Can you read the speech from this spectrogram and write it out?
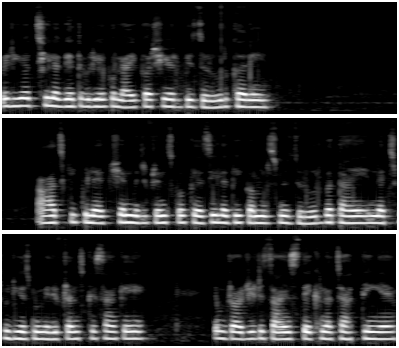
वीडियो अच्छी लगे तो वीडियो को लाइक और शेयर भी ज़रूर करें। आज की कलेक्शन मेरी फ्रेंड्स को कैसी लगी कमेंट्स में ज़रूर बताएँ। नेक्स्ट वीडियोस में मेरे फ्रेंड्स के साथ के एम्ब्रॉयडरी डिज़ाइंस देखना चाहती हैं।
